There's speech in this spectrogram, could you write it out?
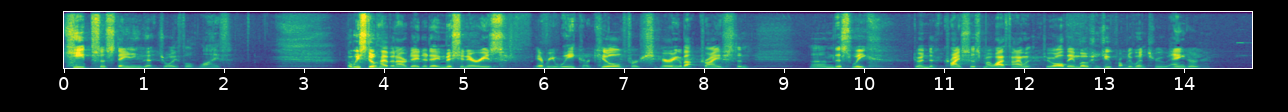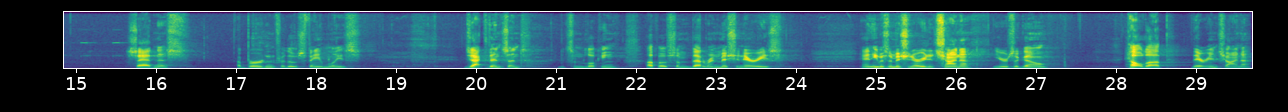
Keep sustaining that joyful life. We still have in our day to day missionaries every week are killed for sharing about Christ. And um, this week, during the crisis, my wife and I went through all the emotions you probably went through anger, sadness, a burden for those families. Jack Vincent did some looking up of some veteran missionaries. And he was a missionary to China years ago, held up there in China.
